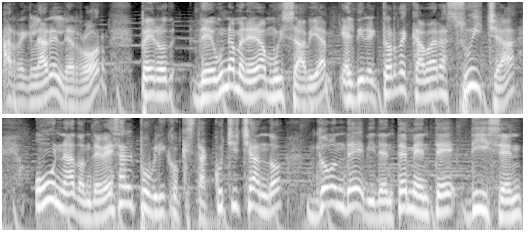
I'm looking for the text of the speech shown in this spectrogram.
arreglar el error, pero de una manera muy sabia, el director de cámara switcha una donde ves al público que está cuchicheando, donde evidentemente dicen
